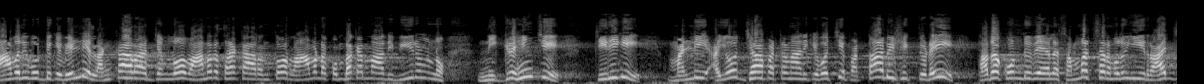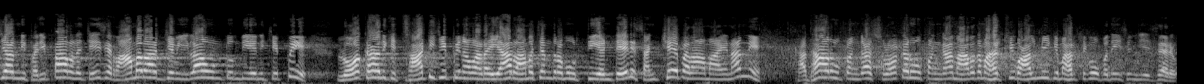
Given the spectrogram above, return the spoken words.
ఆవలి ఒడ్డుకు వెళ్ళి లంకారాజ్యంలో వానర సహకారంతో రావణ కుంభకర్ణాది వీరులను నిగ్రహించి తిరిగి మళ్ళీ అయోధ్య పట్టణానికి వచ్చి పట్టాభిషిక్తుడై పదకొండు వేల సంవత్సరములు ఈ రాజ్యాన్ని పరిపాలన చేసి రామరాజ్యం ఇలా ఉంటుంది అని చెప్పి లోకానికి చాటి చెప్పిన వాడయ్యా రామచంద్రమూర్తి అంటేనే సంక్షేప రామాయణాన్ని కథారూపంగా శ్లోకరూపంగా నారద మహర్షి వాల్మీకి మహర్షిగా ఉపదేశం చేశారు.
